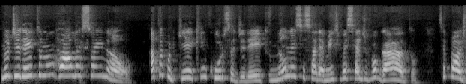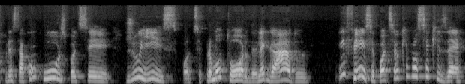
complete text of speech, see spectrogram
No direito não rola isso aí não. Até porque quem cursa direito não necessariamente vai ser advogado. Você pode prestar concurso, pode ser juiz, pode ser promotor, delegado, enfim, você pode ser o que você quiser.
